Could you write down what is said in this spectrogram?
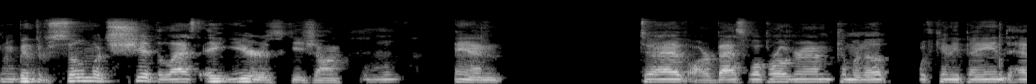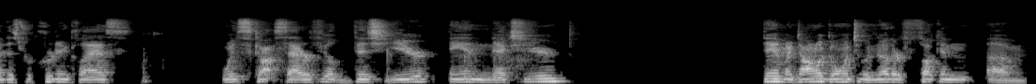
We've been through so much shit the last eight years, Keyshawn, hmm and to have our basketball program coming up with Kenny Payne, to have this recruiting class with Scott Satterfield this year and next year. Dan McDonnell going to another fucking um,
